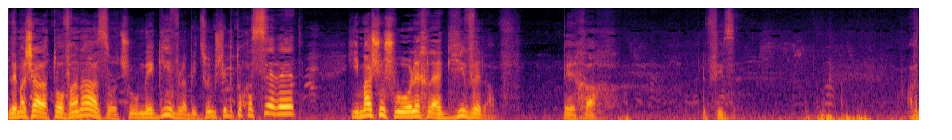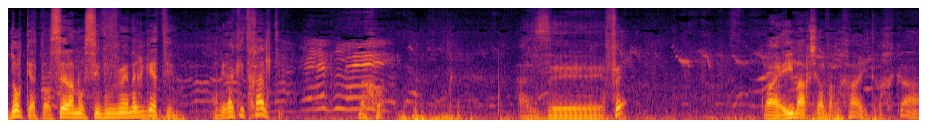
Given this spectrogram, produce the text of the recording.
למשל, התובנה הזאת שהוא מגיב לביצועים שלי בתוך הסרט, היא משהו שהוא הולך להגיב אליו, בהכרח, לפי זה. אבל דורקי, אתה עושה לנו סיבובים אנרגטיים. אני רק התחלתי. נכון. אז אה, יפה. האמא עכשיו הלכה, התרחקה,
